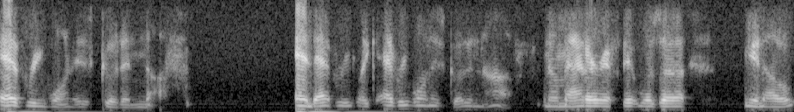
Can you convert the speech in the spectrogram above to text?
everyone is good enough, and every like everyone is good enough. No matter if it was a you know,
